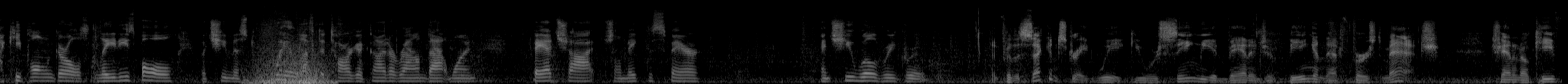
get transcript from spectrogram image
I keep calling girls ladies bowl, but she missed way left of target, got around that one. Bad shot. She'll make the spare, and she will regroup. And for the second straight week, you were seeing the advantage of being in that first match. Shannon O'Keefe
